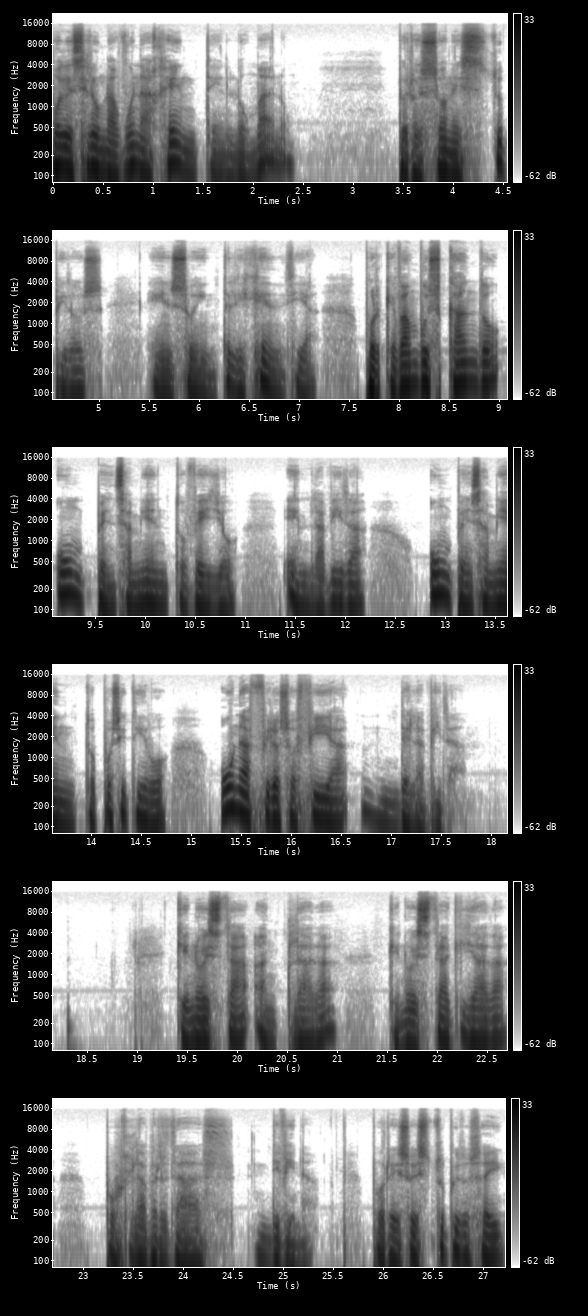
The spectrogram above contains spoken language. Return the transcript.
puede ser una buena gente en lo humano, pero son estúpidos en su inteligencia porque van buscando un pensamiento bello en la vida, un pensamiento positivo, una filosofía de la vida, que no está anclada, que no está guiada por la verdad divina. Por eso estúpidos hay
